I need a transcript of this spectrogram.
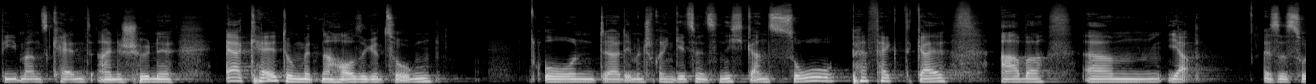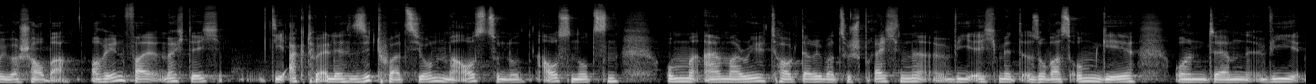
wie man es kennt, eine schöne Erkältung mit nach Hause gezogen. Und äh, dementsprechend geht es mir jetzt nicht ganz so perfekt geil, aber ähm, ja, es ist so überschaubar. Auf jeden Fall möchte ich die aktuelle Situation mal ausnutzen, um einmal Real Talk darüber zu sprechen, wie ich mit sowas umgehe und ähm, wie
